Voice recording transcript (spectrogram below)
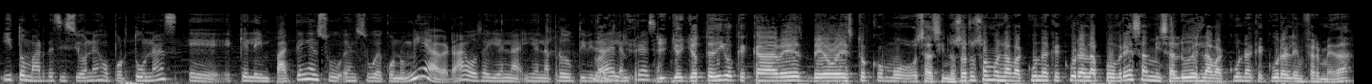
y tomar decisiones oportunas eh, que le impacten en su en su economía, ¿verdad? O sea, y en la y en la productividad No, de la empresa. Yo, yo te digo que cada vez veo esto como, o sea, si nosotros somos la vacuna que cura la pobreza, mi salud es la vacuna que cura la enfermedad.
